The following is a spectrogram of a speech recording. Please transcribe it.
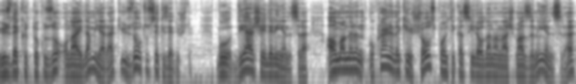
%49'u onaylamayarak %38'e düştü. Bu diğer şeylerin yanı sıra Almanların Ukrayna'daki Scholz politikasıyla olan anlaşmazlığının yanı sıra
